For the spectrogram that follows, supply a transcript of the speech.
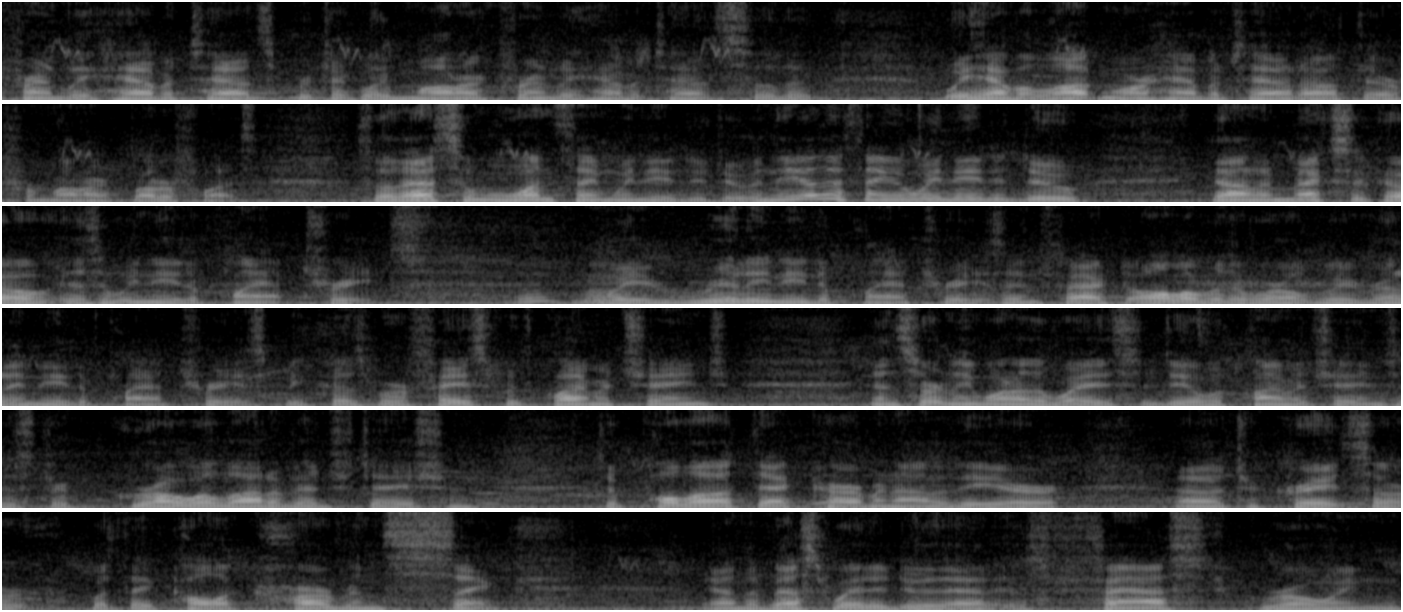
friendly habitats, particularly monarch friendly habitats, so that we have a lot more habitat out there for monarch butterflies. So that's one thing we need to do. And the other thing that we need to do down in Mexico is that we need to plant trees. Mm -hmm. We really need to plant trees. In fact, all over the world, we really need to plant trees because we're faced with climate change. And certainly one of the ways to deal with climate change is to grow a lot of vegetation, to pull out that carbon out of the air, uh, to create sort of what they call a carbon sink. And the best way to do that is fast growing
